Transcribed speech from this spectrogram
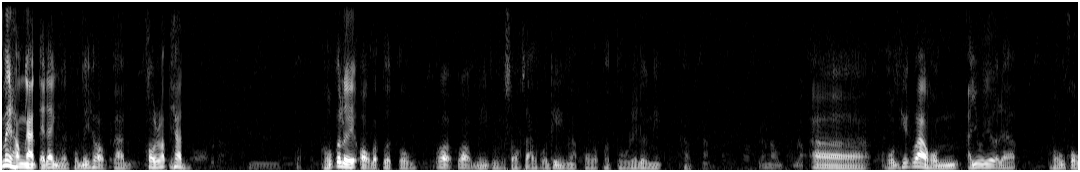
ไม่ทำงานแต่ได้เงิน ผมไม่ชอบการคอร์รัปชันอืมผมก็เลยออกมาเปิดโปง ก็ก็มีอยู่สองสามคนที่มาออกมาเปิดโปงในเรื่องนี้ครับแล้วเราเราเอ่อผมคิดว่าผมอายุเยอะแล้ว ผมคง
